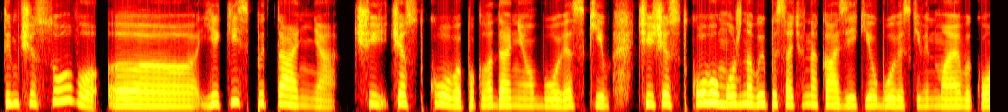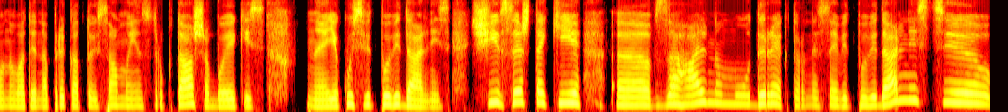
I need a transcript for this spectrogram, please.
тимчасово е, якісь питання, чи часткове покладання обов'язків, чи частково можна виписати в наказі, які обов'язки він має виконувати, наприклад, той самий інструктаж або якийсь, е, якусь відповідальність. Чи все ж таки е, в загальному директор несе відповідальність е,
